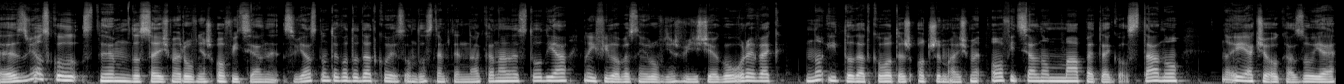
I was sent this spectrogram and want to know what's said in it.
E, W związku z tym dostaliśmy również oficjalny zwiastun tego dodatku, jest on dostępny na kanale studia, no i w chwili obecnej również widzicie jego urywek, no i dodatkowo też otrzymaliśmy oficjalną mapę tego stanu, no i jak się okazuje,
